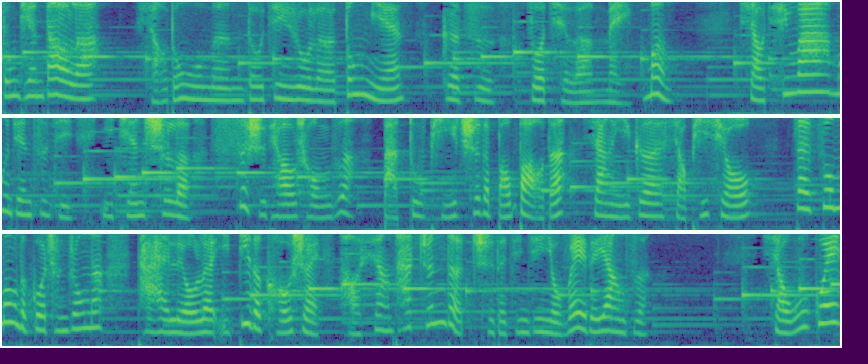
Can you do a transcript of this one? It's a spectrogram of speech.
冬天到了，小动物们都进入了冬眠，各自做起了美梦。小青蛙梦见自己一天吃了四十条虫子，把肚皮吃得饱饱的，像一个小皮球。在做梦的过程中呢，它还流了一地的口水，好像它真的吃得津津有味的样子。小乌龟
